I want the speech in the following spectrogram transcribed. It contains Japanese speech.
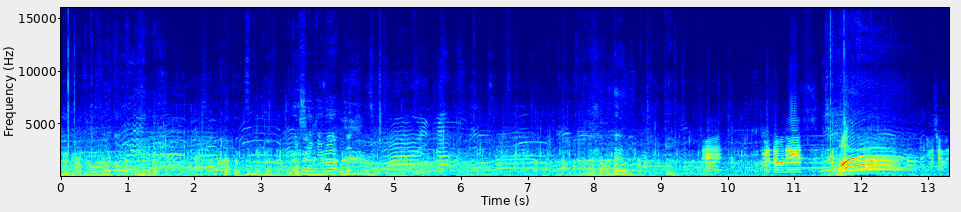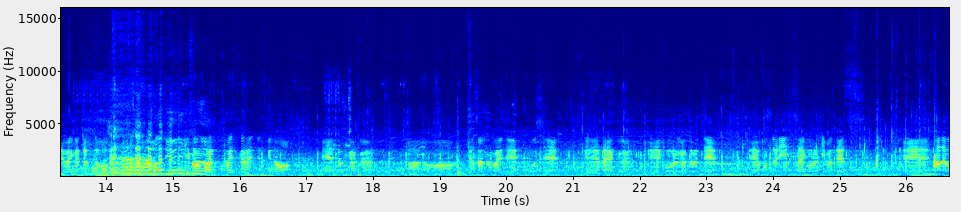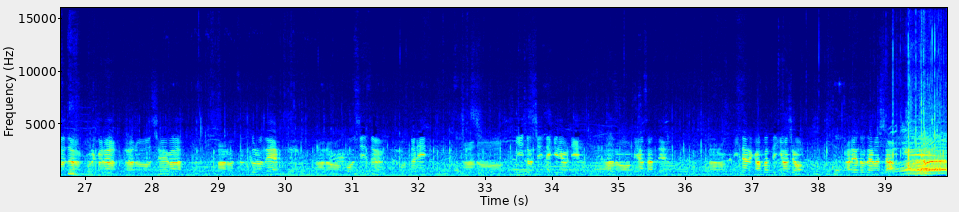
惜しい球同じようえー、お疲れ様です。何を喋ればいいかちょっと今思いつかないんですけど、えー、とにかく、あのー、皆さんの前でこうして、えー、早く、えゴールが取れて、え本当に最高の気分です、えまだまだこれから、あの試合はあの続くので、あの今シーズン本当に、あのいい年にできるように、あの皆さんであのみんなで頑張っていきましょう。ありがとうございました。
